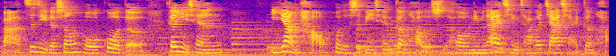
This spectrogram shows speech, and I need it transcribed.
把自己的生活过得跟以前一样好，或者是比以前更好的时候，你们的爱情才会加起来更好。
